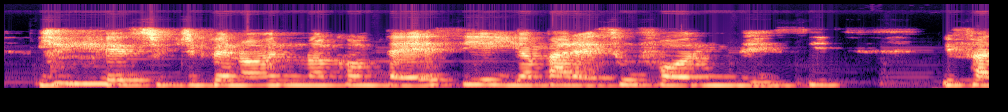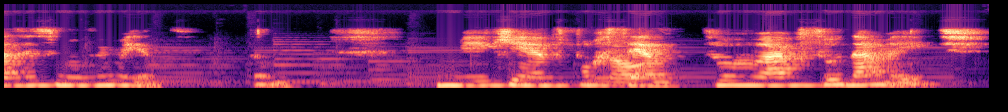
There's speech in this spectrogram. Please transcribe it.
e esse tipo de fenômeno não acontece e aparece um fórum desse e faz esse movimento. Então, 1.500% absurdamente.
